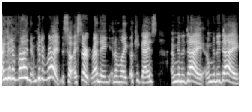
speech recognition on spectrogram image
"I'm gonna run. I'm gonna run." So I start running, and I'm like, "Okay, guys, I'm gonna die. I'm gonna die.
